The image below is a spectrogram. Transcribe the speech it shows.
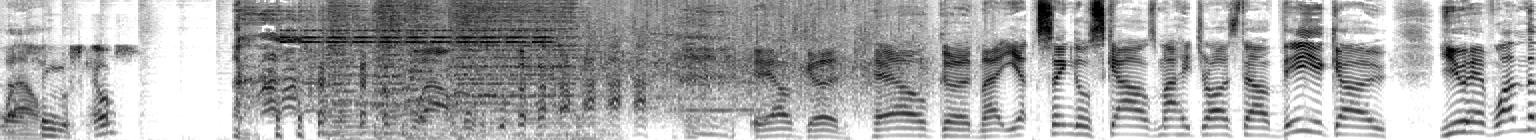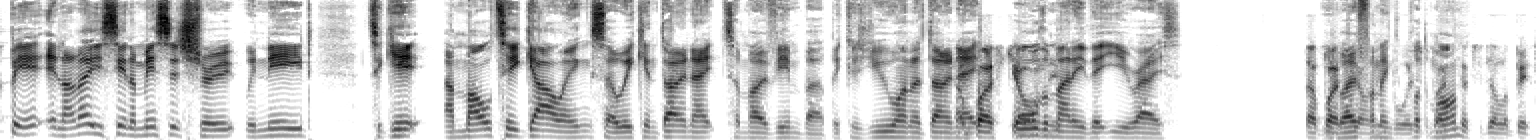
Uh, single sculls. Wow. How good. How good, mate. Yep, single sculls, Mahé Drysdale. There you go. You have won the bet, and I know you sent a message through. We need to get a multi going so we can donate to Movember because you want to donate all the there. money that you raise. They'll both both wanna put them Both on? fifty dollar bets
